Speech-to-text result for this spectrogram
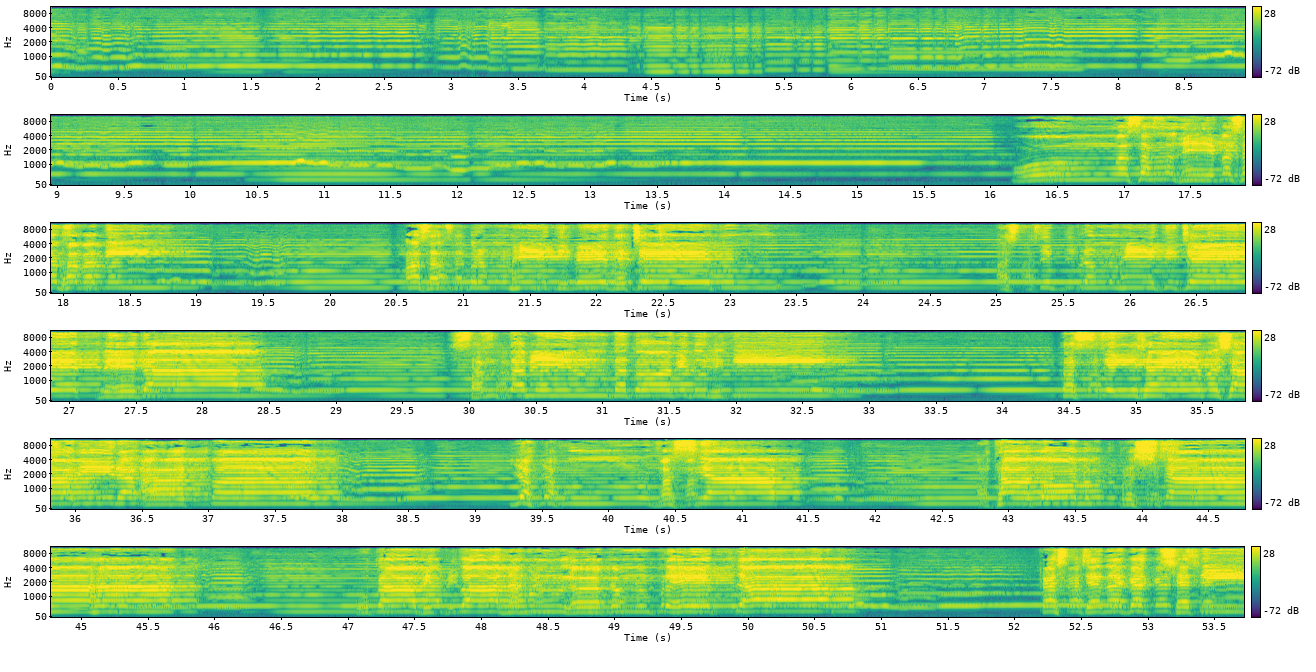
ॐ वसन्नेव स भवति। असद्ब्रह्मेति वेद चेत्। अस्ति ब्रह्मेति चेत् वेद। सन्तमेन्ततो विदुरिति। तस्यैष एव शारीर आत्मा। यः पूर्वस्य अथातोऽनुप्रश्नाः कश्चन गच्छति।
